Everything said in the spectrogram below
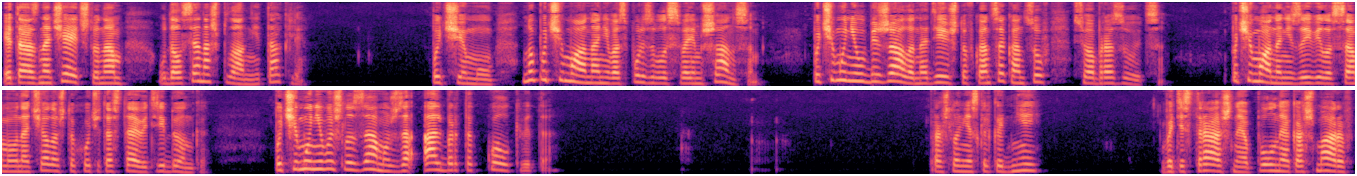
Это означает, что нам удался наш план, не так ли?» Почему? Но почему она не воспользовалась своим шансом? Почему не убежала, надеясь, что в конце концов все образуется? Почему она не заявила с самого начала, что хочет оставить ребенка? Почему не вышла замуж за Альберта Колквита? Прошло несколько дней. В эти страшные, полные кошмаров,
